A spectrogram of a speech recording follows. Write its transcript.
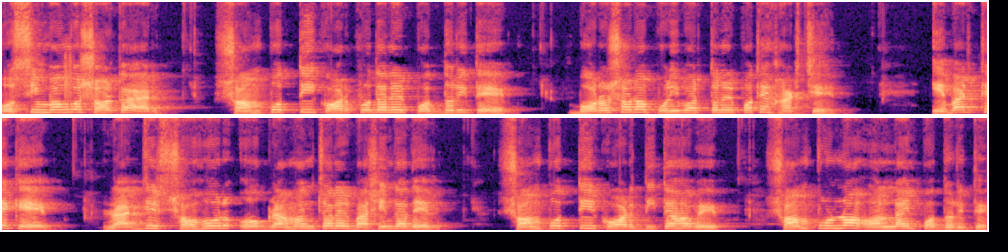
পশ্চিমবঙ্গ সরকার সম্পত্তি কর প্রদানের পদ্ধতিতে বড়সড় পরিবর্তনের পথে হাঁটছে। এবার থেকে রাজ্যের শহর ও গ্রামাঞ্চলের বাসিন্দাদের সম্পত্তির কর দিতে হবে সম্পূর্ণ অনলাইন পদ্ধতিতে।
